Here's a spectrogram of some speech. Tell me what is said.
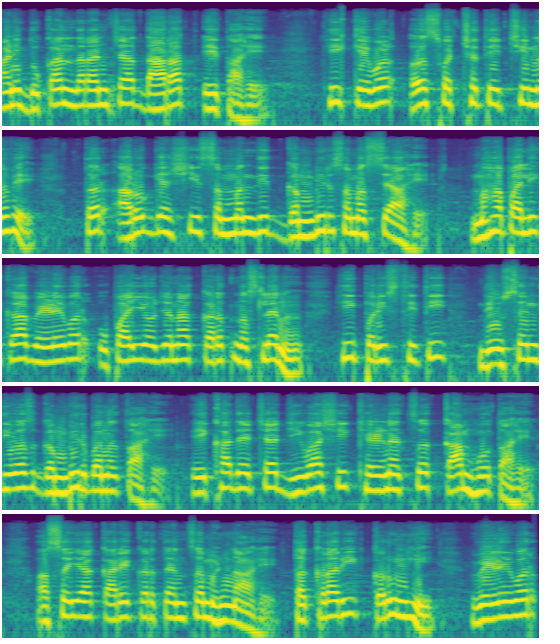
आणि दुकानदारांच्या दारात येत आहे. ही केवळ अस्वच्छतेची नव्हे तर आरोग्याशी संबंधित गंभीर समस्या आहे. महापालिका वेळेवर उपाययोजना करत नसल्यानं ही परिस्थिती दिवसेंदिवस गंभीर बनत आहे. एखाद्याच्या जीवाशी खेळण्याचं काम होत आहे असं या कार्यकर्त्यांचं म्हणणं आहे. तक्रारी करूनही वेळेवर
